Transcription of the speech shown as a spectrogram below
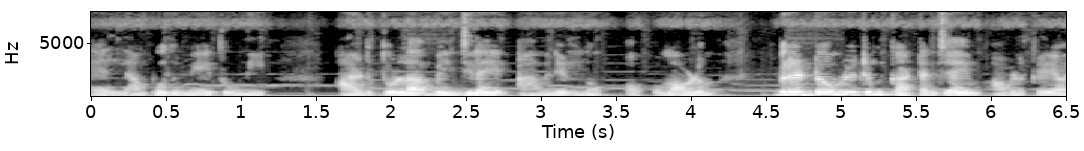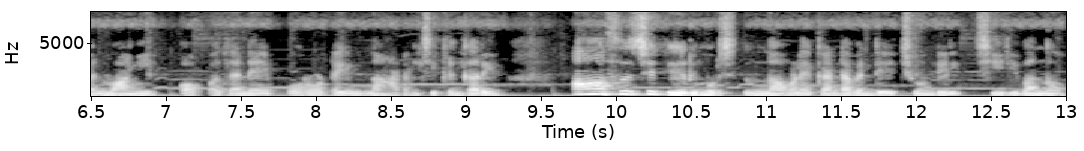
എല്ലാം പുതുമയായി തോന്നി. അടുത്തുള്ള ബെഞ്ചിലായി അവനിരുന്നു. ഒപ്പം അവളും ബ്രെഡ് ഓംലെറ്റും കട്ടൻ ചായയും അവൾക്കായി അവൻ വാങ്ങി. ഒപ്പം തന്നെ പൊറോട്ടയും നാടൻ ചിക്കൻ കറിയും. ആസ്വദിച്ച് കീറി മുറിച്ച് തിന്ന അവളെ കണ്ടവന്റെ ചുണ്ടിൽ ചിരി വന്നു.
